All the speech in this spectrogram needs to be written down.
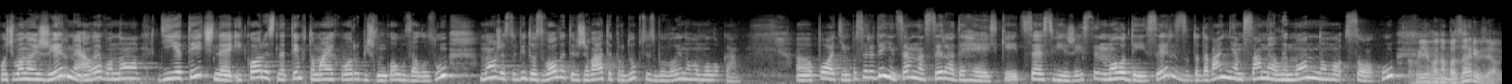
хоч воно і жирне, але воно дієтичне і корисне тим, хто має хвору підшлункову залозу, може собі дозволити вживати продукцію з буйволиного молока. Е, Потім посередині це в нас сир адегейський, це свіжий сир, молодий сир з додаванням саме лимонного соку. А ви його на базарі взяли?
